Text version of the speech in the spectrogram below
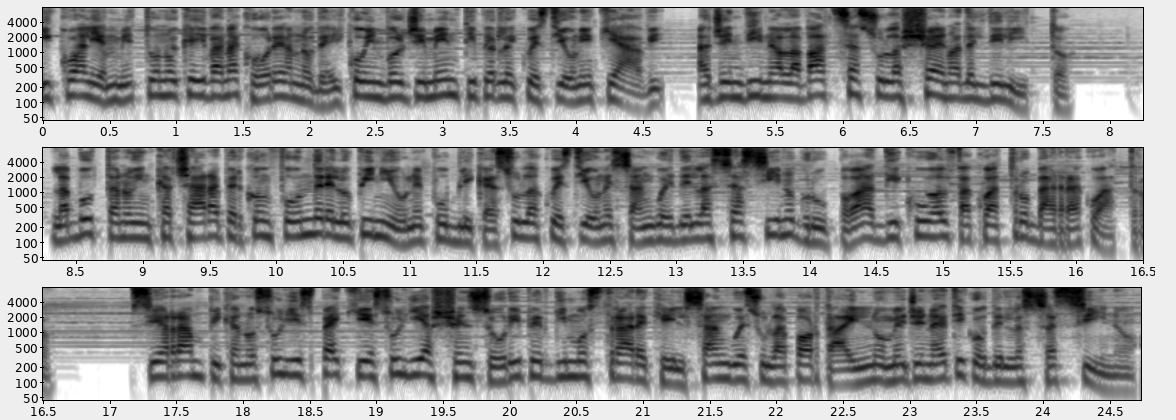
i quali ammettono che i Vanacore hanno dei coinvolgimenti per le questioni chiavi, agendina lavazza sulla scena del delitto. La buttano in cacciara per confondere l'opinione pubblica sulla questione sangue dell'assassino gruppo ADQ Alfa 4-4 si arrampicano sugli specchi e sugli ascensori per dimostrare che il sangue sulla porta ha il nome genetico dell'assassino.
